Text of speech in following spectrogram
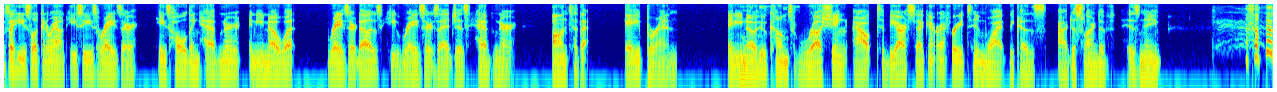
So he's looking around. He sees Razor. He's holding Hebner, and you know what Razor does? He Razor's edges Hebner onto the apron. And you know who comes rushing out to be our second referee? Tim White, because I just learned of his name.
